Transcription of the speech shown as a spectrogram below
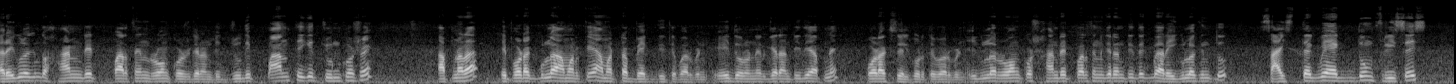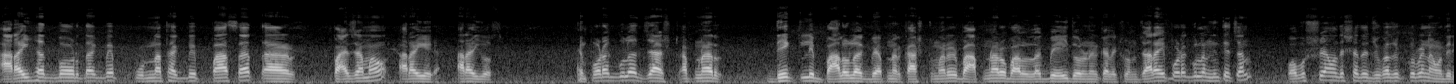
আর এগুলো কিন্তু হান্ড্রেড পার্সেন্ট রং কোর্স গ্যারান্টি যদি পান থেকে চুন খসে আপনারা এই প্রোডাক্টগুলো আমাকে আমারটা ব্যাক দিতে পারবেন। এই ধরনের গ্যারান্টি দিয়ে আপনি প্রোডাক্ট সেল করতে পারবেন। এগুলোর রং কোর্স হান্ড্রেড পার্সেন্ট গ্যারান্টি থাকবে, আর এইগুলো কিন্তু সাইজ থাকবে একদম ফ্রি সাইজ আড়াই হাত বহর থাকবে, ওড়না থাকবে পাঁচ হাত, আর পায়জামাও আড়াই আড়াই গজ। প্রোডাক্টগুলো জাস্ট আপনার দেখলে ভালো লাগবে আপনার কাস্টমারের বা আপনারও ভালো লাগবে এই ধরনের কালেকশন যারা এই প্রোডাক্টগুলো নিতে চান অবশ্যই আমাদের সাথে যোগাযোগ করবেন আমাদের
